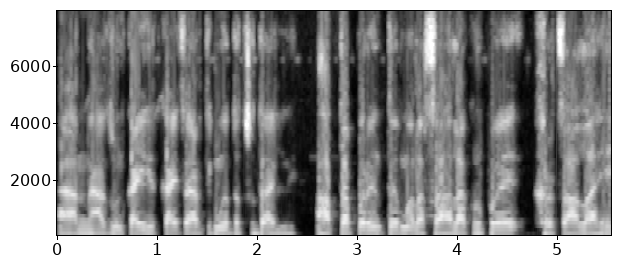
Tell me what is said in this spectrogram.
आणि अजून काही काहीच आर्थिक मदत सुद्धा आली नाही. आतापर्यंत मला सहा लाख रुपये खर्च आला आहे.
